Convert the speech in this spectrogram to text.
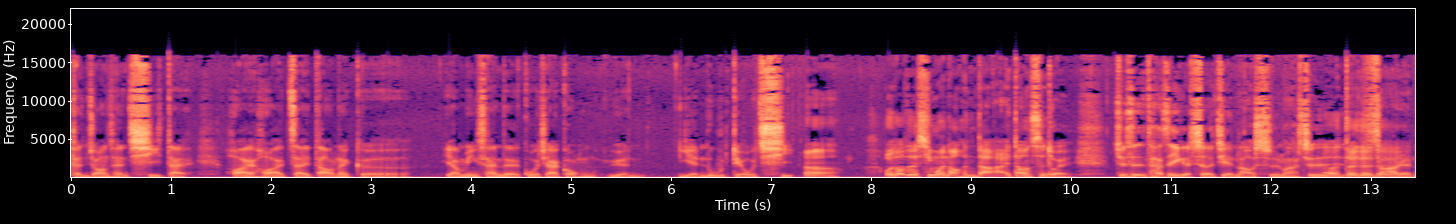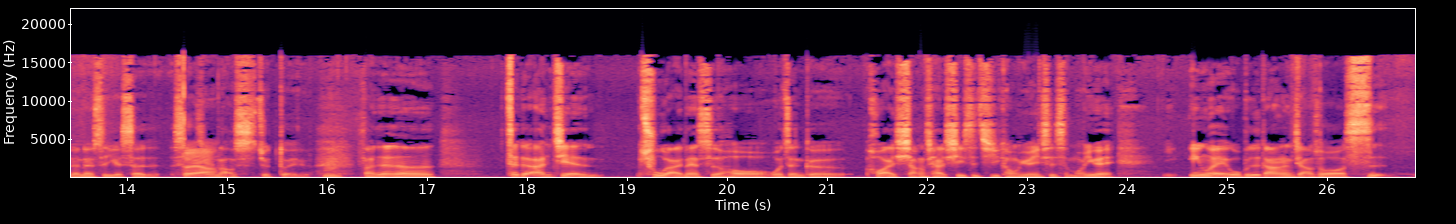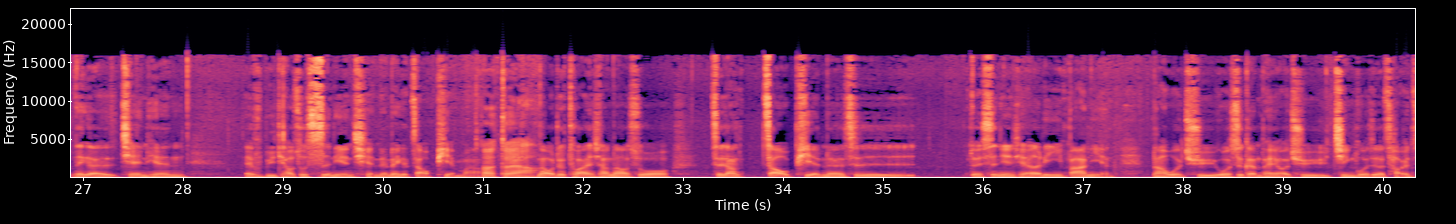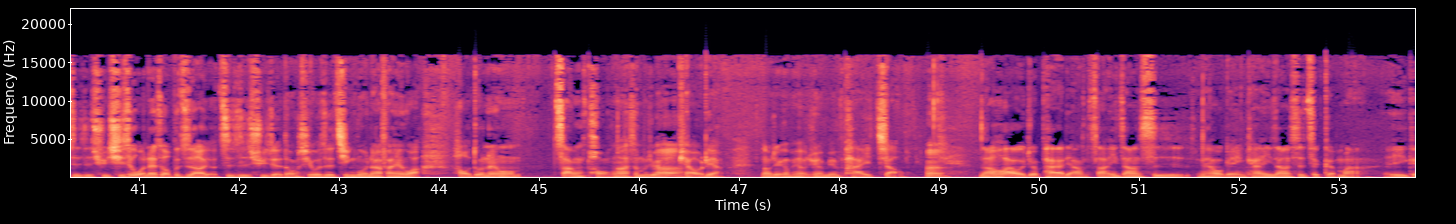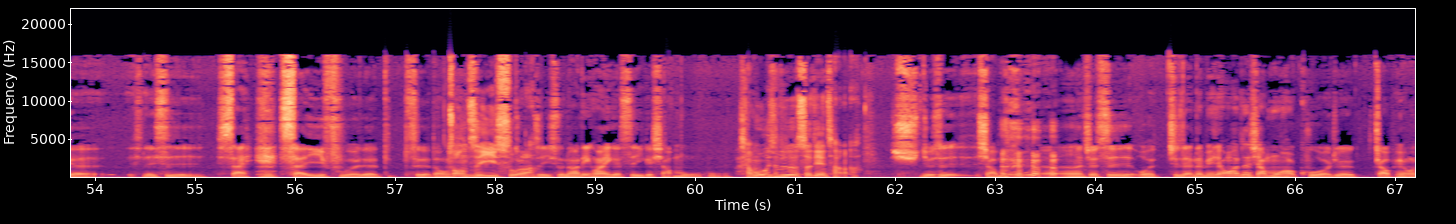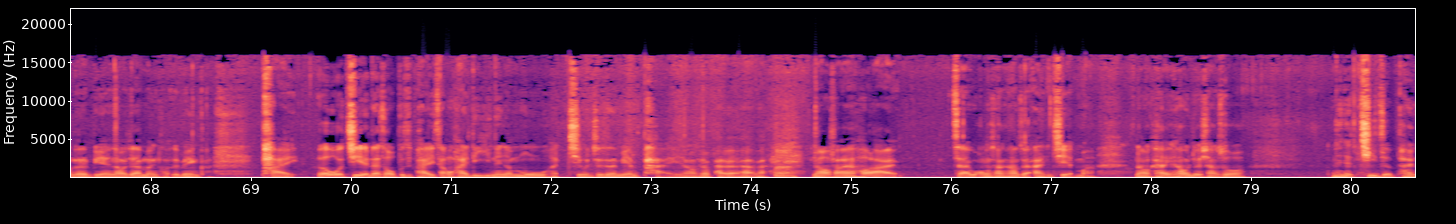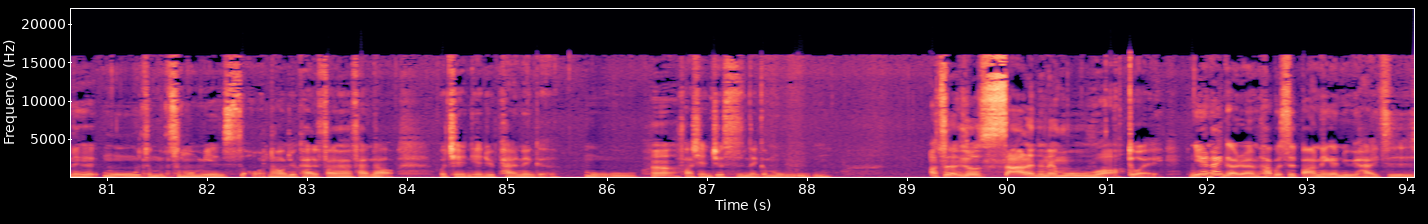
分装成七袋，后来后来再到那个阳明山的国家公园沿路丢弃，嗯。我知道这个新闻闹很大哎、欸，当时。对，就是他是一个射箭老师嘛，就是对对杀人的那是一个射射箭老师就对了，嗯，反正呢，这个案件出来那时候，我整个后来想起来细思极恐，原因是什么？因为因为我不是刚刚讲说四那个前几天 FB 跳出四年前的那个照片嘛，啊对啊，那我就突然想到说，这张照片呢是。对，四年前，二零一八年，然后我去，我是跟朋友去经过这个草原自治区。其实我那时候不知道有自治区这个东西，我只是经过那，发现哇，好多那种帐篷啊什么就很漂亮。那、嗯、我就跟朋友去那边拍照。嗯，然后后来我就拍了两张，一张是，你看我给你看，一张是这个嘛，一个。类似晒 晒衣服的这个这个东西，装置艺术啊，装置艺术。然后另外一个是一个小木屋，小木屋是不是射箭场啊？就是小木屋呢，就是我就在那边想，哇，这小木好酷哦！我就叫朋友那边，然后我在门口这边拍。而我记得那时候不是拍一张，我还离那个木屋很近，我就在那边拍，然后就拍拍拍拍。嗯。然后反正后来在网络上看到这个案件嘛，然后看一看，我就想说，那个记者拍那个木屋怎么这么面熟啊？然后我就开始翻翻翻到。我前几天去拍那个木屋，嗯，发现就是那个木屋啊，这你说杀人的那个木屋哦？对，因为那个人他不是把那个女孩子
